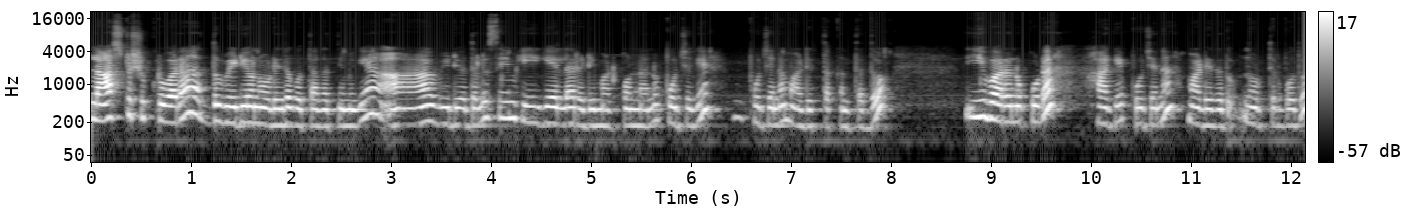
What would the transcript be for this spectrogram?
ಲಾಸ್ಟ್ ಶುಕ್ರವಾರ ಅದು ವಿಡಿಯೋ ನೋಡಿದರೆ ಗೊತ್ತಾಗುತ್ತೆ ನಿಮಗೆ. ಆ ವಿಡಿಯೋದಲ್ಲೂ ಸೇಮ್ ಹೀಗೆ ಎಲ್ಲ ರೆಡಿ ಮಾಡ್ಕೊಂಡು ನಾನು ಪೂಜೆಗೆ, ಪೂಜೆನ ಮಾಡಿರ್ತಕ್ಕಂಥದ್ದು. ಈ ವಾರನೂ ಕೂಡ ಹಾಗೆ ಪೂಜೆನ ಮಾಡಿರೋದು ನೋಡ್ತಿರ್ಬೋದು.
